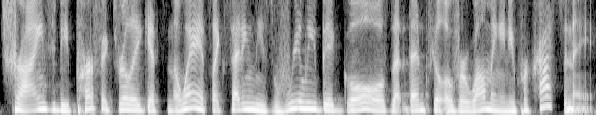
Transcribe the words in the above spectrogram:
trying to be perfect really gets in the way. It's like setting these really big goals that then feel overwhelming and you procrastinate.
